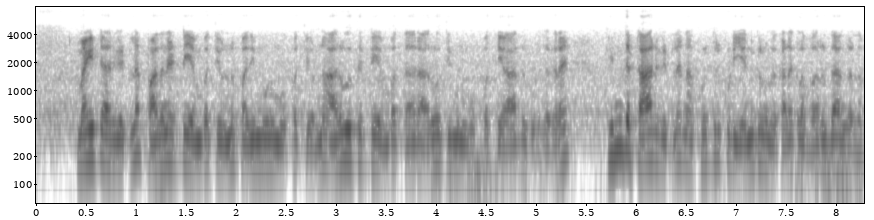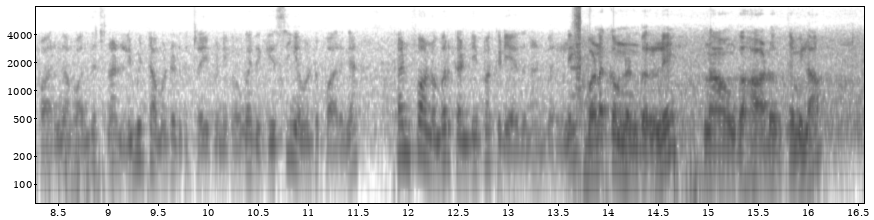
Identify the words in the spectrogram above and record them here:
மை டார்கெட்டில் பதினெட்டு எண்பத்தி ஒன்று பதிமூணு முப்பத்தி ஒன்று அறுபத்தெட்டு எண்பத்தாறு அறுபத்தி மூணு முப்பத்தி ஆறு கொடுத்துருக்கிறேன். இந்த டார்கெட்டில் நான் கொடுத்துருக்கூடிய எண்கள் உங்கள் கணக்கில் வருதாங்கிறத பாருங்கள் வந்துச்சுன்னா லிமிட்டாக மட்டும் எடுத்து ட்ரை பண்ணிக்கோங்க. இது கெஸ்ஸிங்கை மட்டும் பாருங்கள் கன்ஃபார்ம் நம்பர் கண்டிப்பாக கிடையாது நண்பர்களே. வணக்கம் நண்பர்களே. நான் உங்கள் ஹார்ட் ஒர்க் தமிழா.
